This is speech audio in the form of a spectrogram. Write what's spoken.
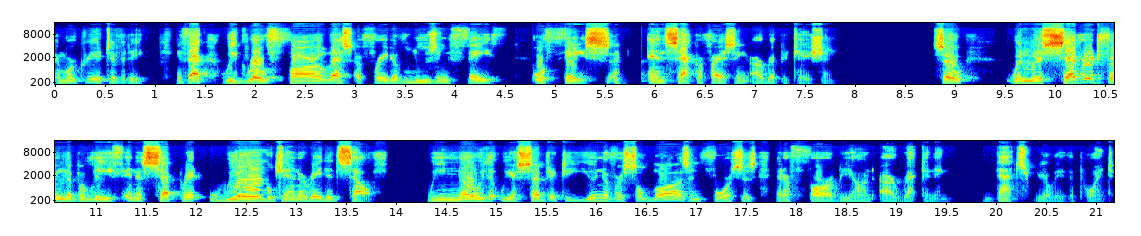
and more creativity. In fact, we grow far less afraid of losing faith or face and sacrificing our reputation. So when we're severed from the belief in a separate will generated self, we know that we are subject to universal laws and forces that are far beyond our reckoning. That's really the point.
